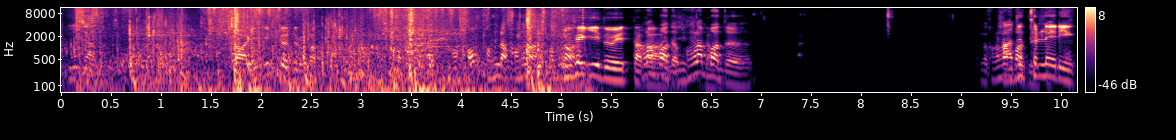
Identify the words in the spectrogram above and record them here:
2잖아. 와 이집트 들어갔다. 어? 광란 광란 광란. 분쇄기도에 있다가 광란바드 광란바드. 바드 클레릭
